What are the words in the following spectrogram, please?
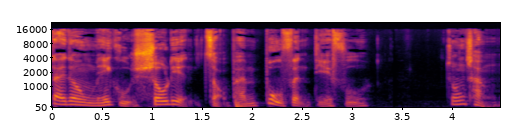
带动美股收敛早盘部分跌幅。中场，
